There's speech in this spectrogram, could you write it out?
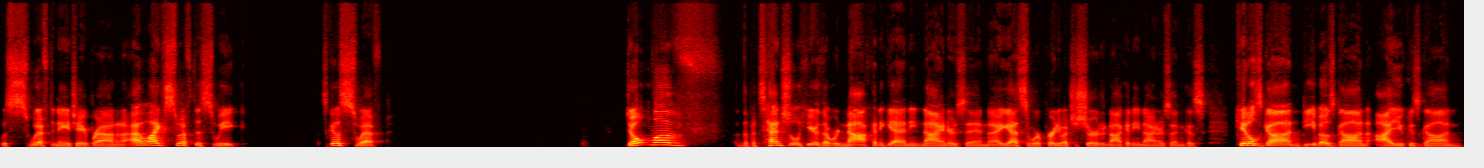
with Swift and AJ Brown, and I like Swift this week. Let's go Swift. Don't love the potential here that we're not going to get any Niners in. I guess we're pretty much assured to not get any Niners in because Kittle's gone, Deebo's gone, Aiyuk is gone.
